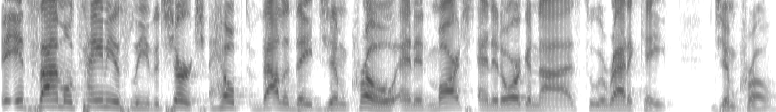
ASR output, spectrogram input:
It, simultaneously, the church helped validate Jim Crow, and it marched and it organized to eradicate Jim Crow.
